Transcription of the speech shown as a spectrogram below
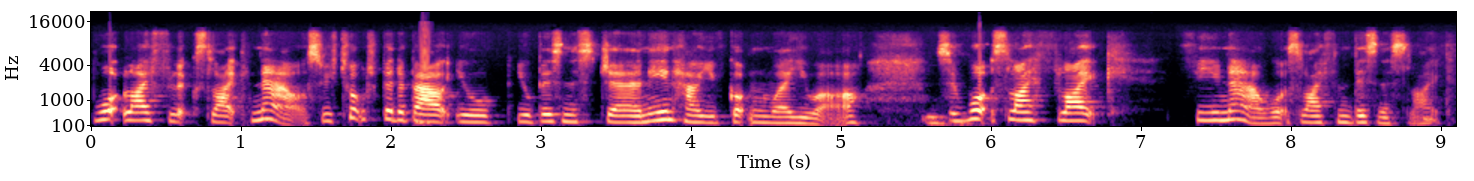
what life looks like now. So we've talked a bit about your your business journey and how you've gotten where you are. Mm. So what's life like for you now? What's life and business like?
